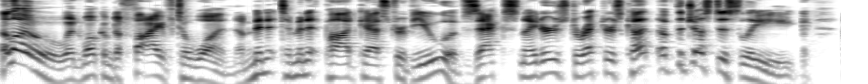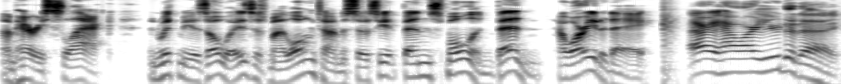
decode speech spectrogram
Hello, and welcome to 5 to 1, a minute to minute podcast review of Zack Snyder's director's cut of the Justice League. I'm Harry Slack, and with me, as always, is my longtime associate, Ben Smolin. Ben, how are you today? Harry, how are you today?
